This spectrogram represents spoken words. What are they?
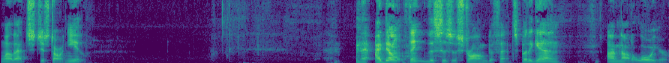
well, that's just on you. I don't think this is a strong defense, but again, I'm not a lawyer.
